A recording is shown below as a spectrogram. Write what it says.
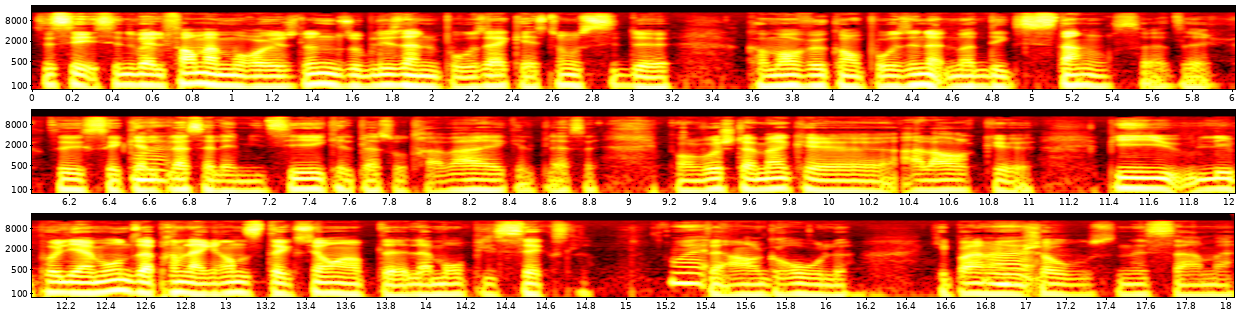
Ces, ces nouvelles formes amoureuses-là nous obligent à nous poser la question aussi de comment on veut composer notre mode d'existence. C'est quelle Ouais. place à l'amitié, quelle place au travail, quelle place. à- Puis on voit justement que, alors que. Puis les polyamours nous apprennent la grande distinction entre l'amour et le sexe. là. Ouais. En gros, là. Qui n'est pas la même Ouais. chose, nécessairement.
